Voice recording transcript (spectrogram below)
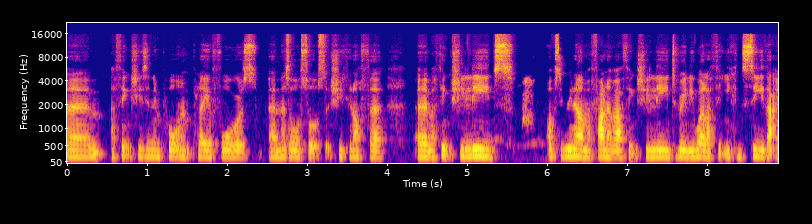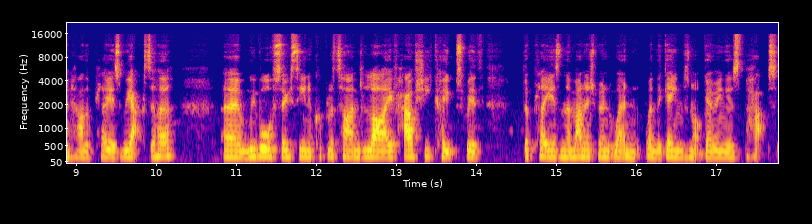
Um, I think she's an important player for us, and there's all sorts that she can offer. Um, I think she leads. Obviously, we know I'm a fan of her. I think she leads really well. I think you can see that in how the players react to her. Um, we've also seen a couple of times live how she copes with the players and the management when when the game's not going as perhaps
